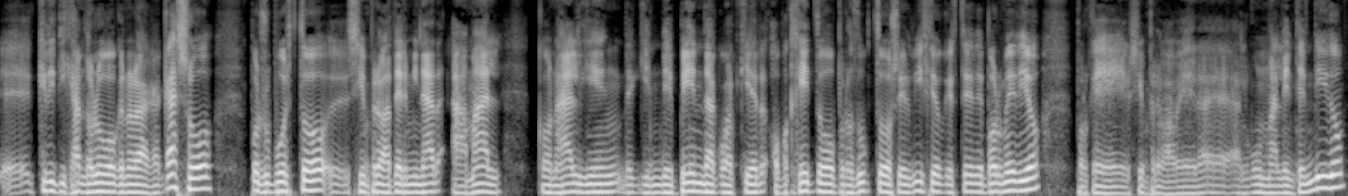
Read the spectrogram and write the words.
eh, criticando luego que no le haga caso. Por supuesto, eh, siempre va a terminar a mal con alguien de quien dependa cualquier objeto, producto o servicio que esté de por medio, porque siempre va a haber eh, algún malentendido.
